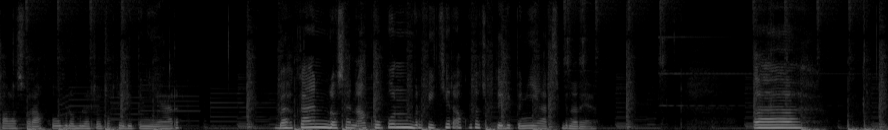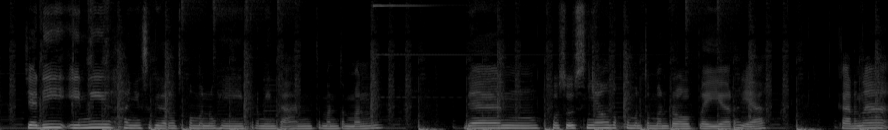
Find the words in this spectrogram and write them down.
kalau suara aku benar-benar cocok jadi penyiar. Bahkan dosen aku pun berpikir aku cocok jadi penyiar sebenarnya. Uh, jadi ini hanya sekedar untuk memenuhi permintaan teman-teman dan khususnya untuk teman-teman role player ya. Karena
